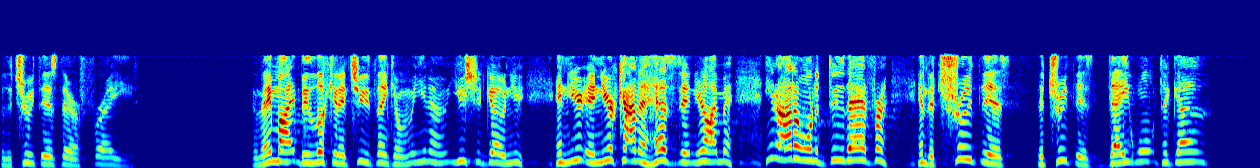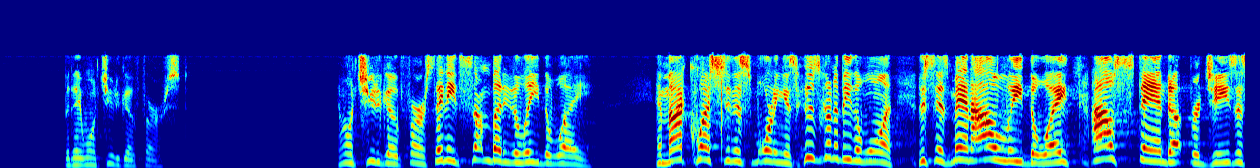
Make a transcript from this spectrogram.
but the truth is they're afraid. And they might be looking at you thinking, well, you know, you should go. And, you, and you're, and you're kind of hesitant. You're like, man, you know, I don't want to do that. For... And the truth is, the truth is, they want to go, but they want you to go first. They want you to go first. They need somebody to lead the way. And my question this morning is who's going to be the one who says, Man, I'll lead the way, I'll stand up for Jesus,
